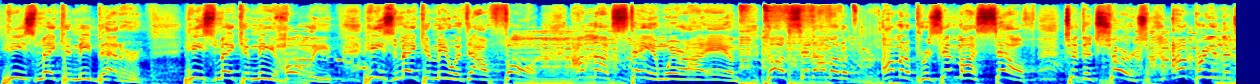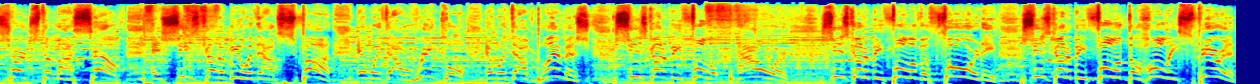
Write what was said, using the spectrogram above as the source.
He's making me better. He's making me holy. He's making me without fault. I'm not staying where I am. God said I'm going to I'm going to present myself to the church. I'm bringing the church to myself and she's going to be without spot and without wrinkle and without blemish. She's going to be full of power. She's going to be full of authority. She's going to be full of the Holy Spirit.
